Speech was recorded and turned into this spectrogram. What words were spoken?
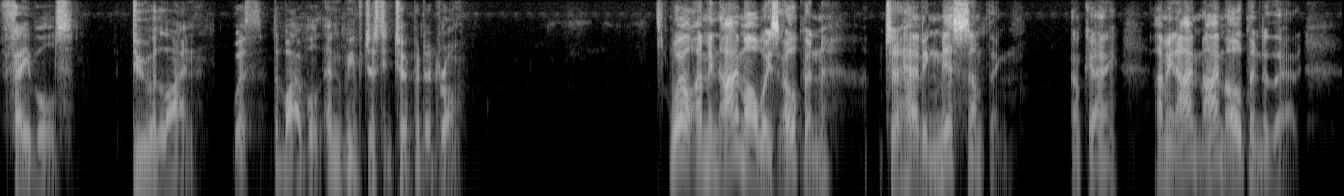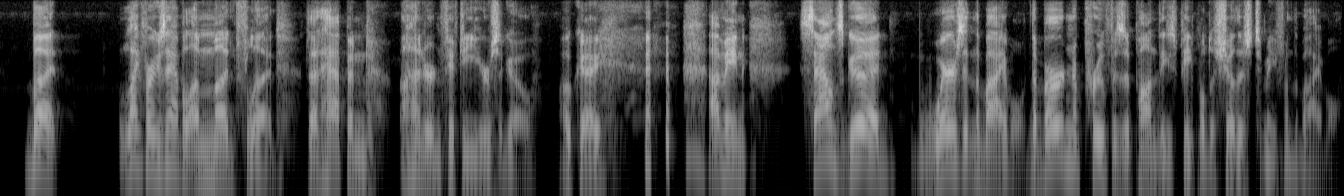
fables? Do align with the Bible and we've just interpreted wrong? Well, I mean, I'm always open to having missed something. Okay. I mean, I'm I'm open to that. But like for example, a mud flood that happened 150 years ago. Okay. I mean, sounds good. Where's it in the Bible? The burden of proof is upon these people to show this to me from the Bible.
